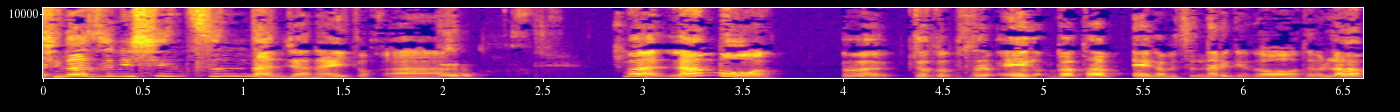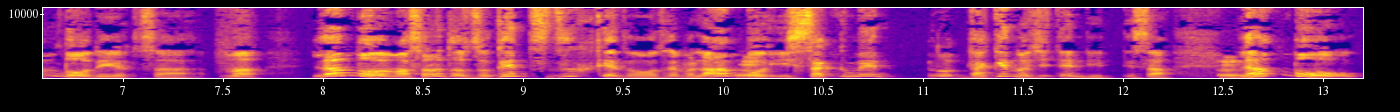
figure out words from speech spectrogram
死なずに 死んだんじゃないとか、まあ、ランボーは、まあ、ちょっと、映画、また映画別になるけど、例えばランボーで言うとさ、まあ、ランボーはまあその後続編続くけど、例えばランボー一作目のだけの時点で言ってさ、ランボー、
